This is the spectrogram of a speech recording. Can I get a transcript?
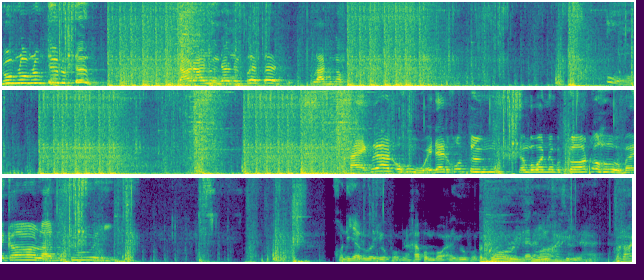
ลุมลุมลุมตื้มลุมตื้มดาวดาวหนึ่งดาวหนึ่งเพื่อนเพื่อนกูรัดมึงเอา แตกเพื่อน โอ้โห ไอแดนโคตรตึง number one number god โอ้โห my god รันด้วย คนที่อยากรู้อายุผมนะครับ ผมบอกอายุผม The glory แต่ is อายุ mine 14 นะฮะ but I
